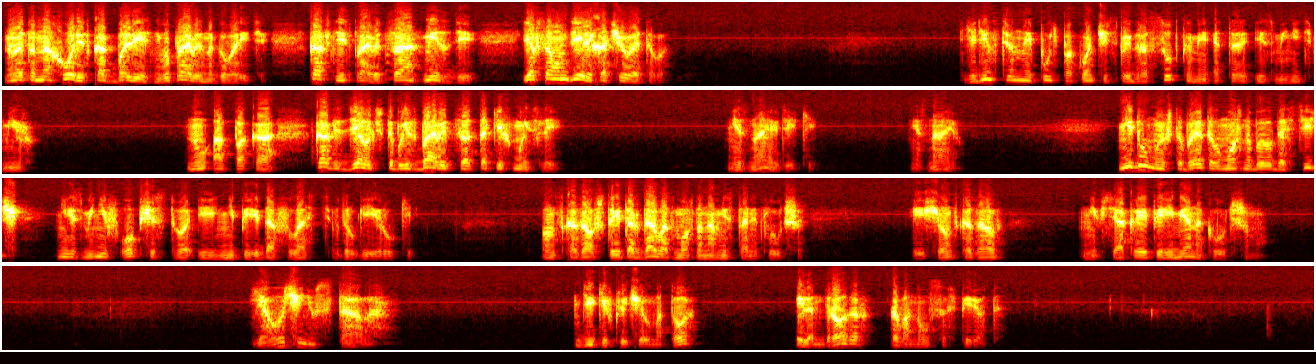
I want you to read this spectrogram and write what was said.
Но это находит как болезнь, вы правильно говорите. Как с ней справиться, а, мисс Ди? Я в самом деле хочу этого. Единственный путь покончить с предрассудками — это изменить мир. Ну а пока, как сделать, чтобы избавиться от таких мыслей? Не знаю, Дикий, не знаю. Не думаю, чтобы этого можно было достичь, не изменив общество и не передав власть в другие руки. Он сказал, что и тогда, возможно, нам не станет лучше. И еще он сказал, не всякая перемена к лучшему. Я очень устала. Дикий включил мотор, и лендровер рванулся вперед.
